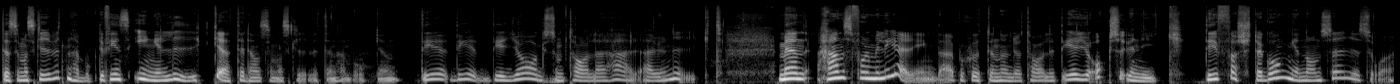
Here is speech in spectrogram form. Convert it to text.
Den som har skrivit den här boken, det finns ingen like till den som har skrivit den här boken. Det, det, det jag som talar här är unikt. Men hans formulering där på 1700-talet är ju också unik. Det är första gången någon säger så.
